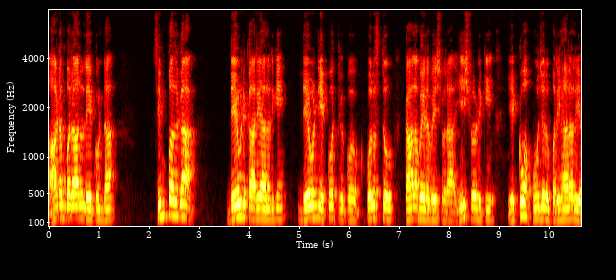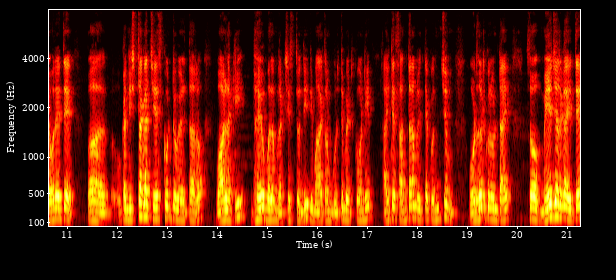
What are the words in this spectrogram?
ఆడంబరాలు లేకుండా సింపుల్గా దేవుడి కార్యాలనికి దేవుడిని ఎక్కువ కొ- కొలుస్తూ కాలభైరవేశ్వర ఈశ్వరుడికి ఎక్కువ పూజలు పరిహారాలు ఎవరైతే ఒక నిష్టగా చేసుకుంటూ వెళ్తారో వాళ్ళకి దైవబలం రక్షిస్తుంది. ఇది మాత్రం గుర్తుపెట్టుకోండి. అయితే సంతానం రీత్యా కొంచెం ఒడదొడుకులు ఉంటాయి. సో మేజర్గా అయితే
